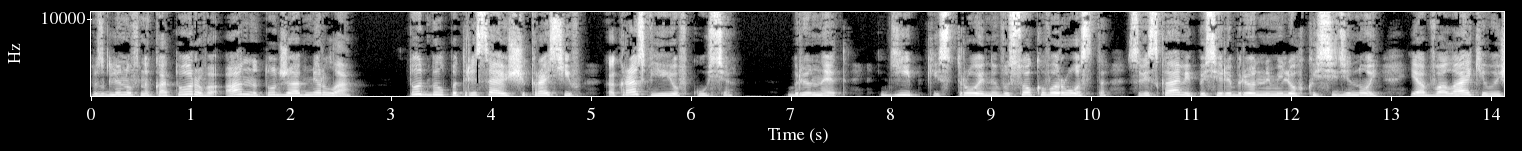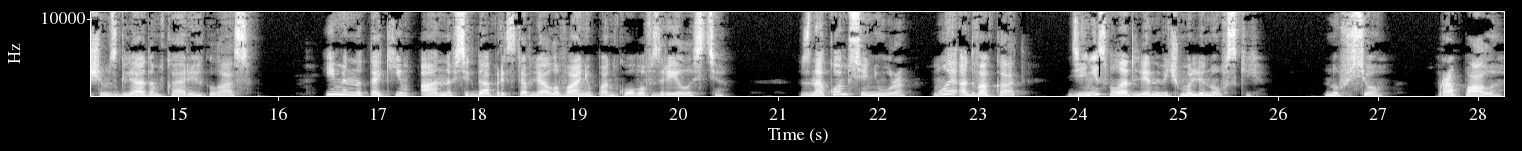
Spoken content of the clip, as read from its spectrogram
взглянув на которого, Анна тут же обмерла. Тот был потрясающе красив, как раз в ее вкусе. Брюнет, Гибкий, стройный, высокого роста, с висками, посеребренными легкой сединой и обволакивающим взглядом карих глаз. Именно таким Анна всегда представляла Ваню Панкова в зрелости. «Знакомься, Нюра, мой адвокат, Денис Владленович Малиновский». «Ну все, пропало»,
